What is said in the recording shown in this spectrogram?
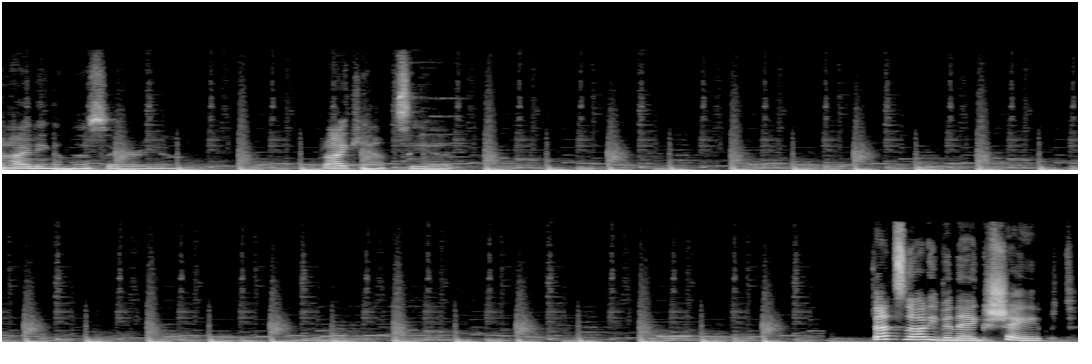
Sure there's one hiding in this area, but I can't see it. That's not even egg shaped.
